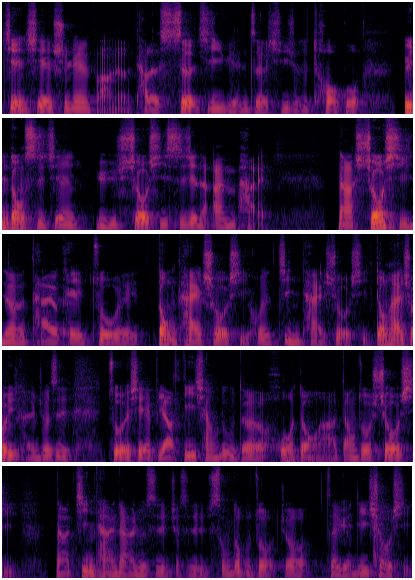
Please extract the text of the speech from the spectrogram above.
间歇训练法呢，它的设计原则其实就是透过运动时间与休息时间的安排。那休息呢，它又可以作为动态休息或者静态休息。动态休息可能就是做一些比较低强度的活动啊，当做休息。那静态当然就是就是什么都不做，就在原地休息，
